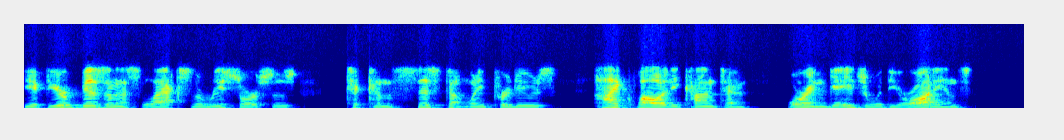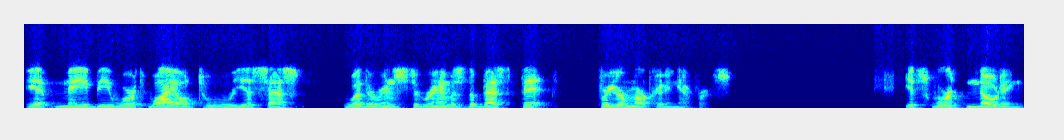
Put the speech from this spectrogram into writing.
If your business lacks the resources to consistently produce high quality content or engage with your audience, it may be worthwhile to reassess whether Instagram is the best fit for your marketing efforts. It's worth noting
